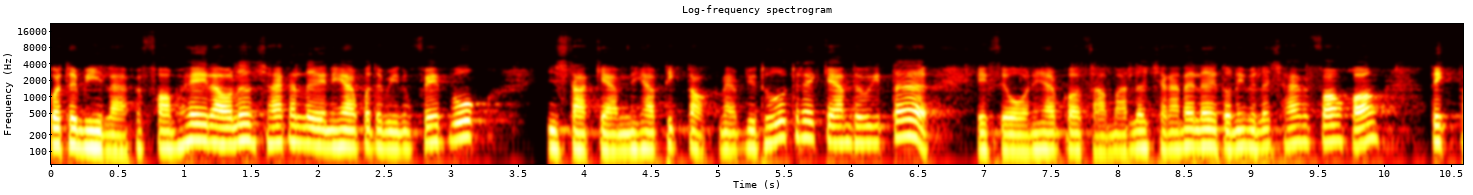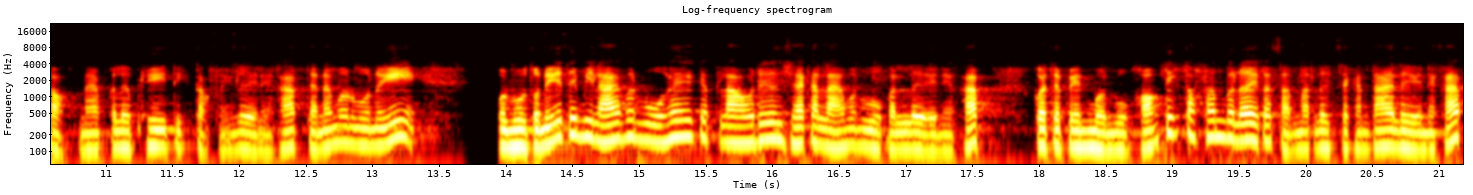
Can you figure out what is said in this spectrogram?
ก็จะมีหลายแพลตฟอร์มให้เราเลือกใช้กันเลยนะครับ ก็จะมีทั้ง Facebook Instagram นะครับ TikTok นะครับ YouTube Telegram Twitter SEO นะครับ ก็สามารถเลือกใช้กันได้เลย ตัวนี้เป็นเลือกใช้แพลตฟอร์มของ TikTok นะครับ ก็เลือกที่ TikTok นี้เลยนะครับ จากนั้นหมวดหมู่นี้หมวดหมู่ตัวนี้จะมีหลายหมวดหมู่ให้กับเราเลือกใช้กันหลายหมวดหมู่กันเลยนะครับ ก็จะเป็นหมวดหมู่ของ TikTok ทั้งหมดเลย ก็สามารถเลือกใช้กันได้เลยนะครับ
